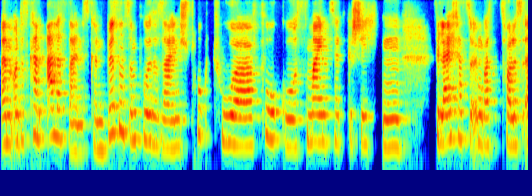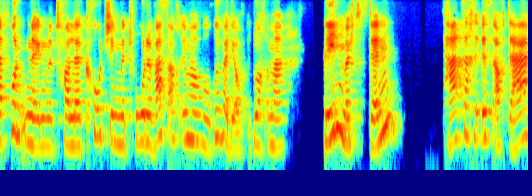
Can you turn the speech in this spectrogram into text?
Ähm, und das kann alles sein. Das können Business-Impulse sein, Struktur, Fokus, Mindset-Geschichten, Vielleicht hast du irgendwas Tolles erfunden, irgendeine tolle Coaching-Methode, was auch immer, worüber du auch, du auch immer reden möchtest. Denn Tatsache ist auch da,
